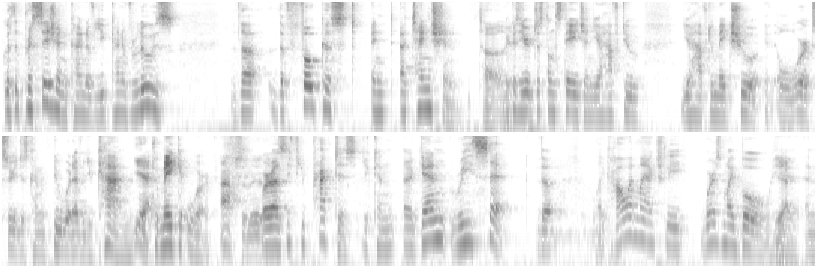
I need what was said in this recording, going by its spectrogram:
because the precision kind of you kind of lose the the focused in attention Totally. because you're just on stage and you have to you have to make sure it all works so you just kind of do whatever you can Yeah. to make it work Absolutely. whereas if you practice you can again reset the like how am i actually where's my bow here Yeah. and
